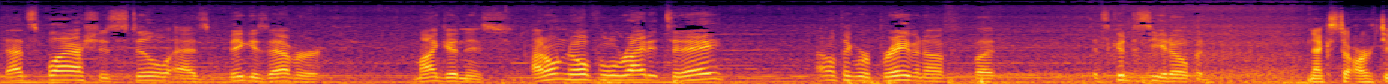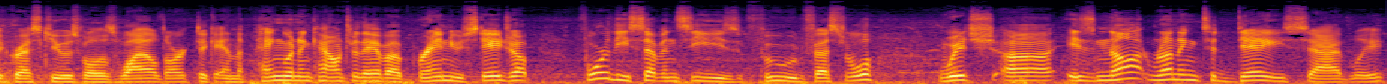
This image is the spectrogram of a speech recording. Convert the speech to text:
that splash is still as big as ever. My goodness. I don't know if we'll ride it today. I don't think we're brave enough, but it's good to see it open. Next to Arctic Rescue, as well as Wild Arctic and the Penguin Encounter, they have a brand new stage up for the Seven Seas Food Festival, which uh, is not running today, sadly.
